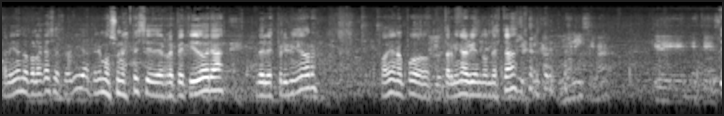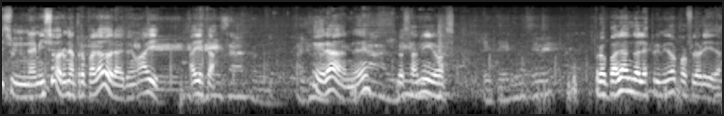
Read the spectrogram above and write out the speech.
Caminando por la calle Florida tenemos una especie de repetidora del exprimidor. Todavía no puedo determinar bien dónde está. Es un emisor, una propaladora que tenemos. Ahí, ahí está. Qué grande, ¿eh? Los amigos propalando el exprimidor por Florida.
